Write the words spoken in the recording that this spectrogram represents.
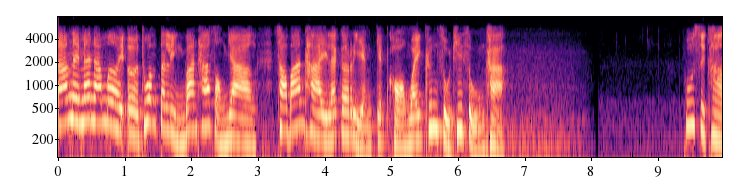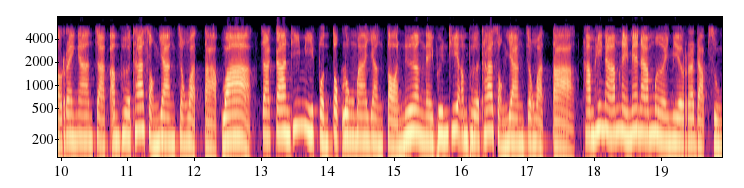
น้ำในแม่น้ำเมยเอ่อท่วมตลิ่งบ้านท่าสองยาง ชาวบ้านไทยและกะเหรี่ยงเก็บของไว้ขึ้นสู่ที่สูงค่ะ ผู้สื่อข่าวรายงานจากอำเภอท่าสองยางจังหวัดตากว่า จากการที่มีฝนตกลงมาอย่างต่อเนื่องในพื้นที่อำเภอท่าสองยางจังหวัดตากทำให้น้ำในแม่น้ำเมยมีระดับสูง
